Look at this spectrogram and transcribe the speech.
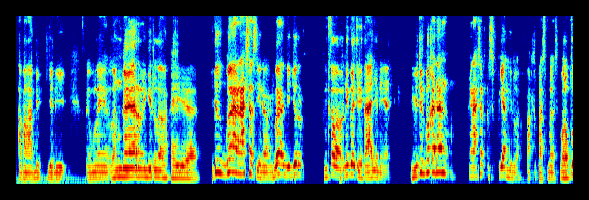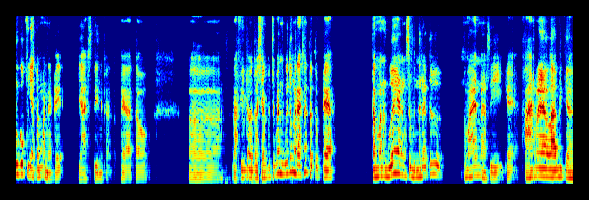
Abang Habib jadi udah mulai lenggar gitu loh Iya. itu gua rasa sih Ram. gua jujur ini kalau ini gua cerita aja nih ya jujur gua kadang ngerasa kesepian gitu loh waktu kelas 11 walaupun gue punya temen ya kayak Justin kayak atau eh Rafito atau siapa cuman gue tuh ngerasa tetap kayak teman gue yang sebenarnya tuh ke mana sih kayak Farel Labib yang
